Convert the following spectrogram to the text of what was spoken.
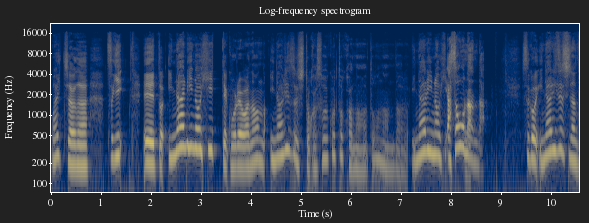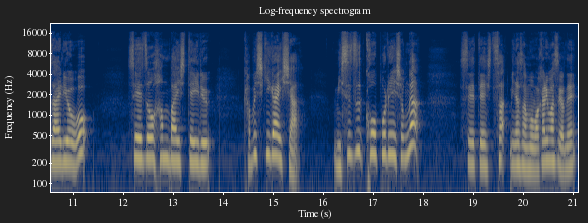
参っちゃうな。次。えっ、と、稲荷の日ってこれは何の、稲荷寿司とかそういうことかな？どうなんだろう。稲荷の日、あ、そうなんだすごい、稲荷寿司の材料を製造販売している株式会社ミスズコーポレーションが制定した、さ、皆さんもわかりますよね。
